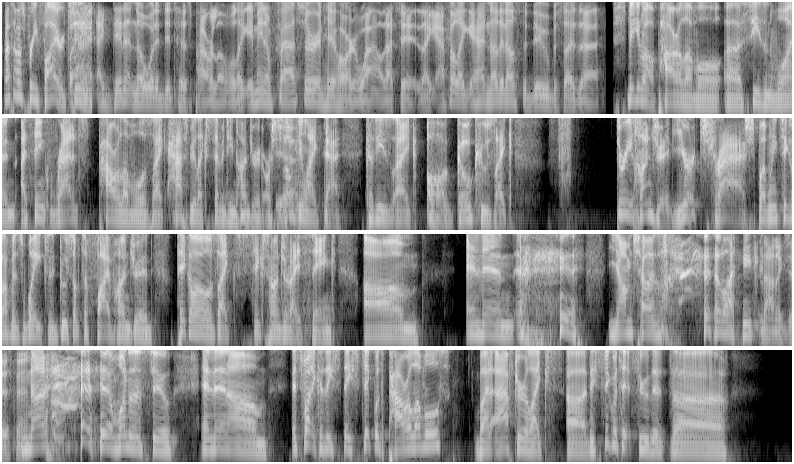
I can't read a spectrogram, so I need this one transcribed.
I thought it was pretty fire too I, I didn't know what it did to his power level. Like it made him faster and hit harder. Wow, that's it. Like I felt like it had nothing else to do besides that. speaking about power level uh season one i think raditz power level is like has to be like 1700 or something like that because he's like oh goku's like 300 you're trash but when he takes off his weights it boosts up to 500 piccolo is like 600 i think um and then yamcha's like Non-existent. not one of those two and then um it's funny because they, they stick with power levels but after like uh they stick with it through the the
